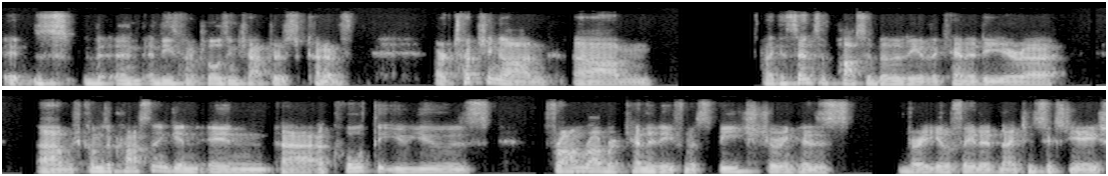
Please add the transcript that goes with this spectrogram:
is, and, and these kind of closing chapters kind of are touching on. Um, like a sense of possibility of the Kennedy era, uh, which comes across, I think, in in uh, a quote that you use from Robert Kennedy from a speech during his very ill-fated 1968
